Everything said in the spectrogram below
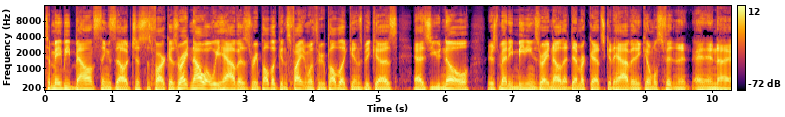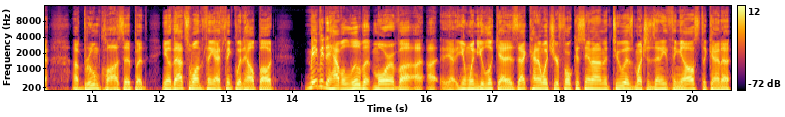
to maybe balance things out just as far because right now what we have is Republicans fighting with Republicans because as you know there's many meetings right now that Democrats could have and they can almost fit in a, in a, a broom closet. But you know that's one thing I think would help out. Maybe to have a little bit more of a, a, a, you know when you look at it is that kind of what you're focusing on it too as much as anything else to kind of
